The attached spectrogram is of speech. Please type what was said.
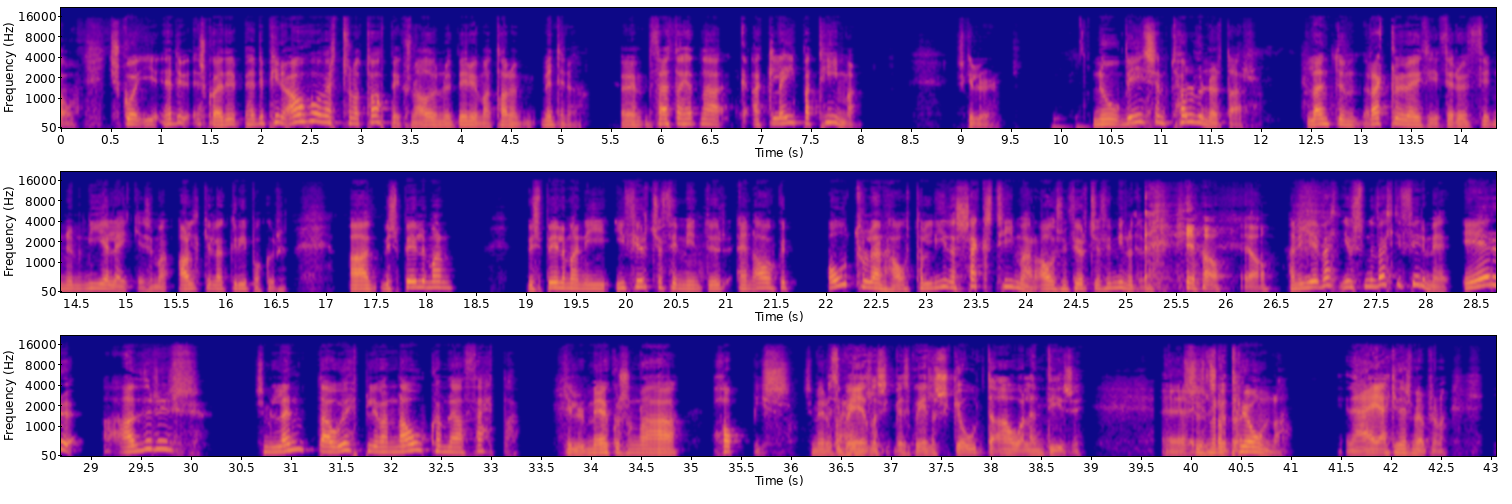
sko, ég, þetta, sko þetta, þetta er pínu áhugavert svona topic svona áður en við byrjum að tala um myndina. Um, Þetta hérna að gleipa tíman skilur Nú, við sem tölvunördar lendum reglulega í því þegar við finnum nýja leiki sem að algjörlega grípa okkur að við spilum hann við spilum hann í, í 45 mínútur en á okkur ótrúlegan hátt að líða 6 tímar á þessum 45 mínútur já, já. Þannig ég, vel, ég hef stundum velti fyrir mér eru aðrir sem lenda og upplifa nákvæmlega þetta? Skilur með eitthvað svona hobbies sem eru bara heim veistu hvað ég ætla að skjóta á að lenda í þessu? Uh, sem er að prjóna nei, ekki þeir sem eru að prjóna.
